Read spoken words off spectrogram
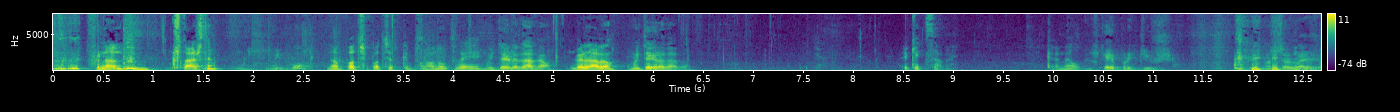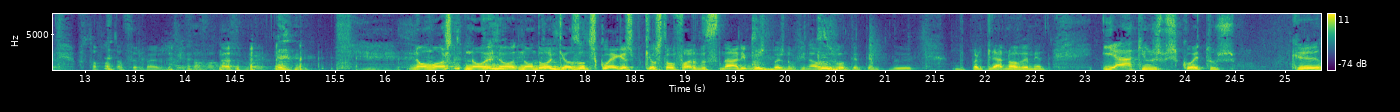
Fernando, gostaste? Muito bom. Não, podes, podes ser, porque senão não te vê. Muito agradável. Agradável? Muito agradável. O que é que sabem? Caramelo? Acho que é aperitivos. Uma cerveja. Só falta a cerveja. Só falta a cerveja. Não, mostro, não, não, não, dou aqui aos outros colegas porque eles estão fora do cenário, mas depois no final eles vão ter tempo de, de partilhar novamente. E há aqui uns biscoitos que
